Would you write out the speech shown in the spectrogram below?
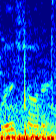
over the shoulder.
